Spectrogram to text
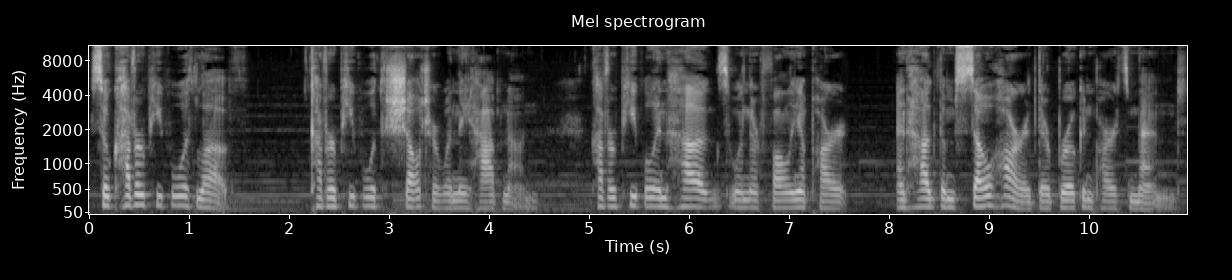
So cover people with love. Cover people with shelter when they have none. Cover people in hugs when they're falling apart, and hug them so hard their broken parts mend.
